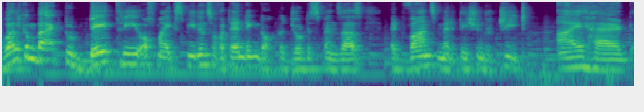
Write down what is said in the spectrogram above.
Welcome back to day three of my experience of attending Dr. Joe Dispenza's advanced meditation retreat. I had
